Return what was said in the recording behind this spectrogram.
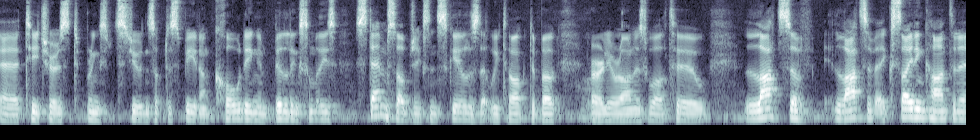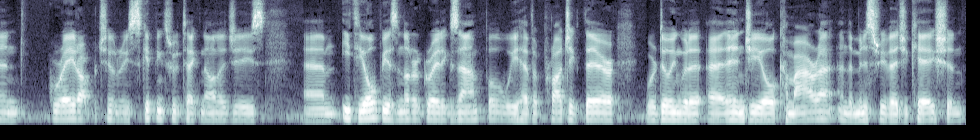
uh, teachers to bring students up to speed on coding and building some of these STEM subjects and skills that we talked about earlier on as well too. Lots of lots of exciting continent, great opportunities, skipping through technologies. Um, Ethiopia is another great example. We have a project there we're doing with a, an NGO, Camara, and the Ministry of Education,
